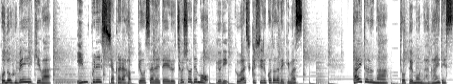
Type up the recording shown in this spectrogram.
この不便駅はインプレス社から発表されている著書でもより詳しく知ることができます。タイトルがとても長いです。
